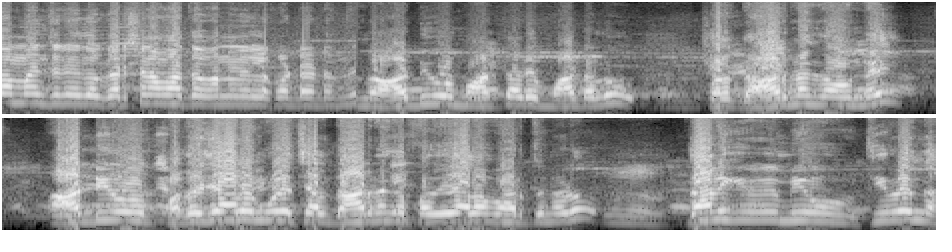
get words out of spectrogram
సంబంధించిన ఏదో ఘర్షణ వాతావరణం నెలకొంటుంది ఆర్డీఓ మాట్లాడే మాటలు చాలా దారుణంగా ఉన్నాయి. ఆర్డీఓ పదజాలం కూడా చాలా దారుణంగా పదజాలం వాడుతున్నాడు. దానికి మేము తీవ్రంగా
